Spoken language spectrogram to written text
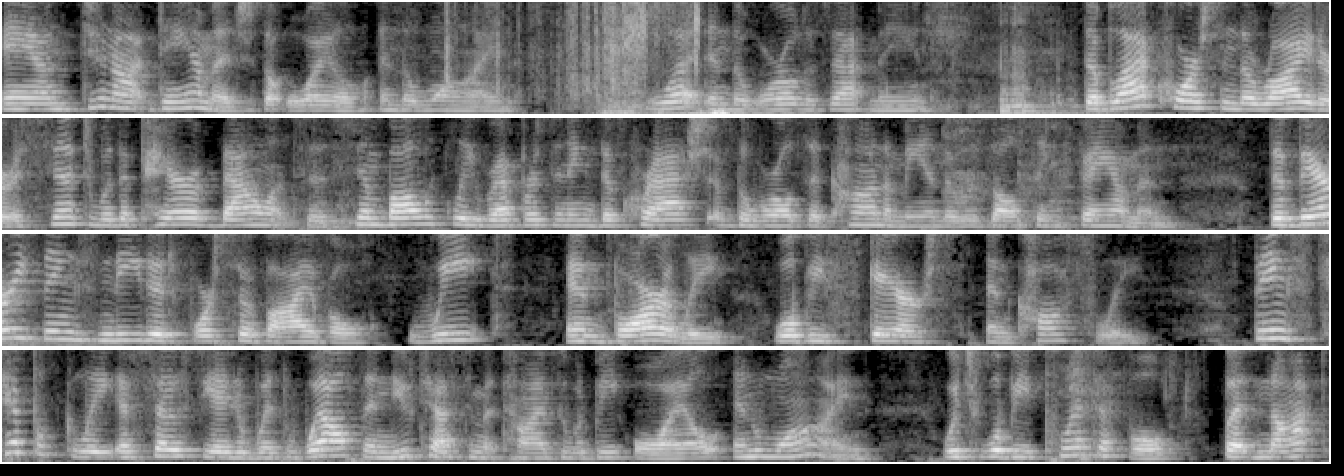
and do not damage the oil and the wine. What in the world does that mean? The black horse and the rider is sent with a pair of balances, symbolically representing the crash of the world's economy and the resulting famine. The very things needed for survival, wheat and barley, will be scarce and costly. Things typically associated with wealth in New Testament times would be oil and wine, which will be plentiful but not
